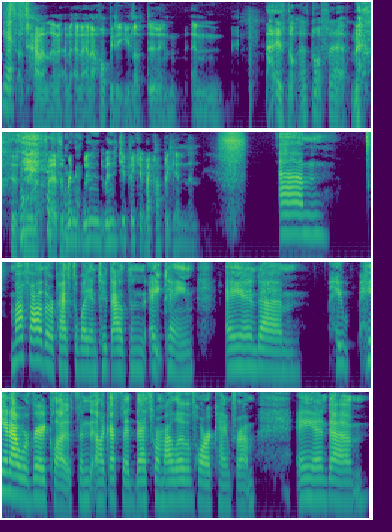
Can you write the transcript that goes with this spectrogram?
yes. a, a, talent and, and, and, a hobby that you love doing, and that is not that's not fair. it's really not fair. So when, when when did you pick it back up again then? Um, my father passed away in 2018, and um, he he and I were very close, and like I said, that's where my love of horror came from, and um,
